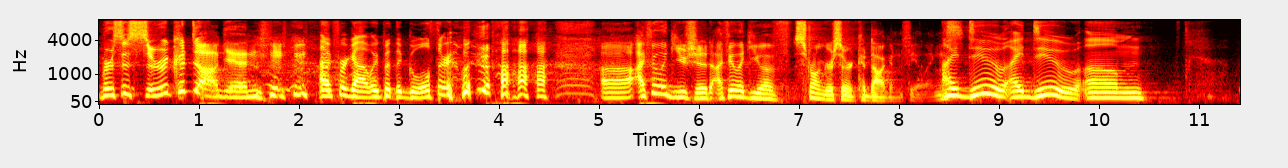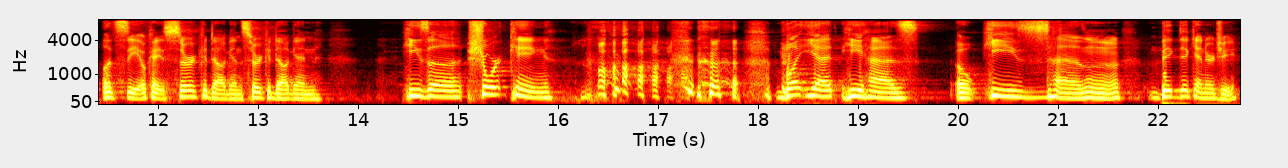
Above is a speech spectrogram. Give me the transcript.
versus Sir Cadogan. I forgot we put the ghoul through. Uh, I feel like you should. I feel like you have stronger Sir Cadogan feelings. I do, I do. Um, let's see. Okay, Sir Cadogan, Sir Cadogan. He's a short king, but yet he has. Oh, he's has uh, big dick energy.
